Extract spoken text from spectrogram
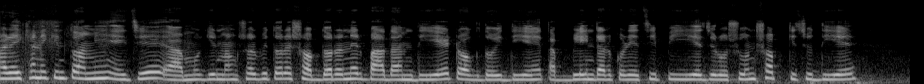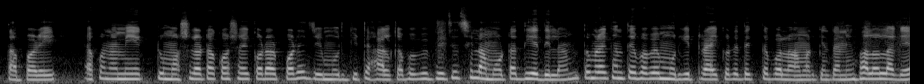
আর এখানে কিন্তু আমি এই যে মুরগির মাংসর ভিতরে সব ধরনের বাদাম দিয়ে, টক দই দিয়ে তা ব্লেন্ডার করেছি, পিঁয়াজ, রসুন সব কিছু দিয়ে। তারপরে এখন আমি একটু মশলাটা কষাই করার পরে যে মুরগিটা হালকাভাবে ভেজেছিলাম, ওটা দিয়ে দিলাম। তোমরা কিন্তু এভাবে মুরগি ট্রাই করে দেখতে বলো, আমার কিন্তু অনেক ভালো লাগে।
